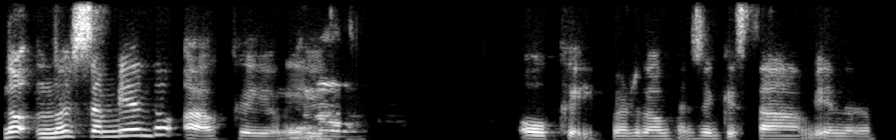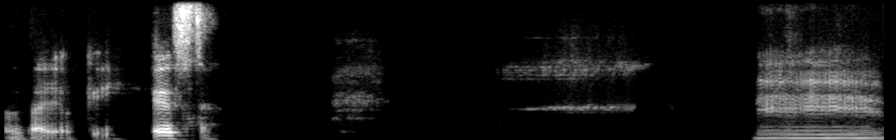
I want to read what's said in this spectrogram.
No, ¿no están viendo? Ah, ok, ok. No, Ok, perdón, pensé que estaban viendo la pantalla. Ok, esta. Eh,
